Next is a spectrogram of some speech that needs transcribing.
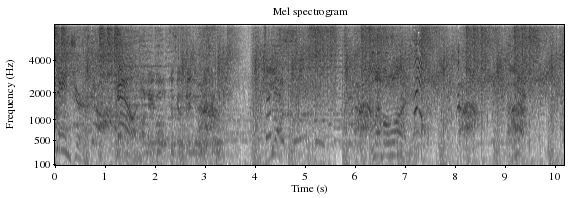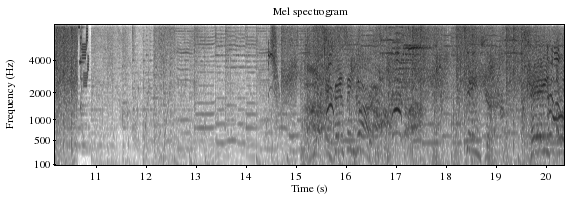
Danger! Down! Unable to continue mission. Yes! Level 1! Yes. Guard. Danger. KO.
